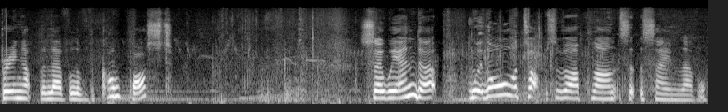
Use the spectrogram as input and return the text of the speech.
bring up the level of the compost. So we end up with all the tops of our plants at the same level.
